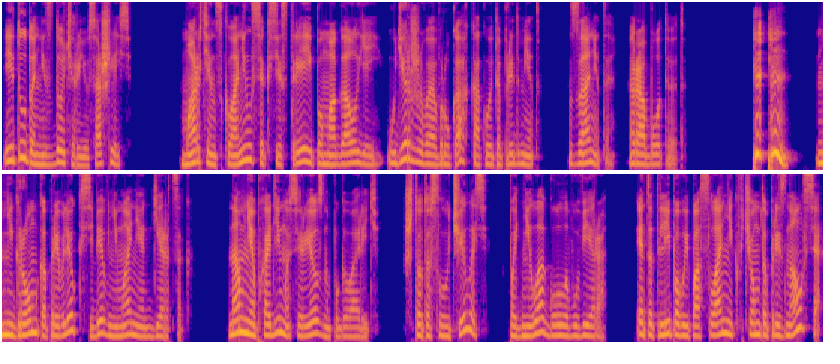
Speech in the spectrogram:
И тут они с дочерью сошлись. Мартин склонился к сестре и помогал ей, удерживая в руках какой-то предмет. Заняты, работают. Негромко привлек к себе внимание герцог. Нам необходимо серьезно поговорить. Что-то случилось? Подняла голову Вера. Этот липовый посланник в чем-то признался?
